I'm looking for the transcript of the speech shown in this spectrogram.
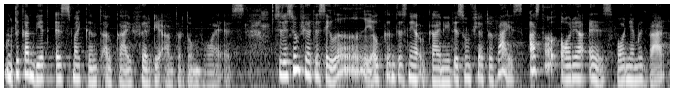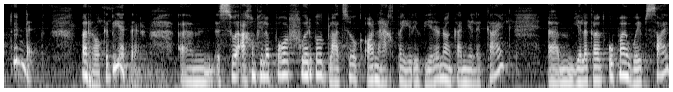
Om te kan weet is my kind oukei okay vir die ouderdom waar hy is? So dis om vir jou te sê jou kind is nie oukei okay nie. Dis om vir jou te wys as daar area is waar jy moet werk doen dit. Dan raak dit beter. Ehm um, so ek gaan vir julle 'n paar voorbeeldbladsye ook aanheg by hierdie weer en dan kan julle kyk. Ehm um, julle kan dit op my webwerf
